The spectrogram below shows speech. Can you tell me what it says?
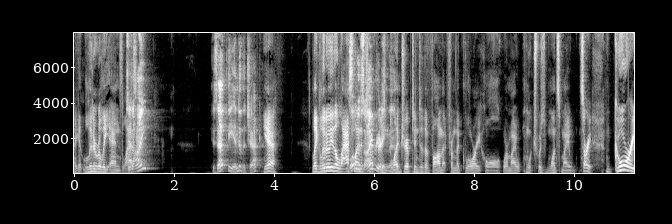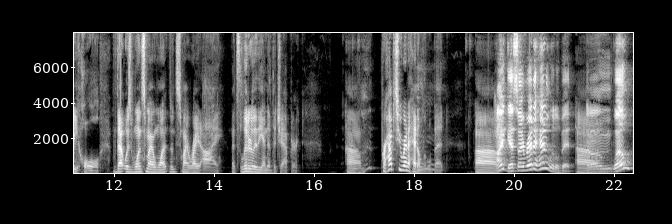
Like it literally ends last. Did I? Is that the end of the chapter? Yeah. Like literally the last What line of the chapter is reading then? blood dripped into the vomit from the glory hole where my which was once my sorry gory hole that was once my once my right eye. That's literally the end of the chapter. Um, perhaps you read ahead a little bit. I guess I read ahead a little bit. Um, well,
